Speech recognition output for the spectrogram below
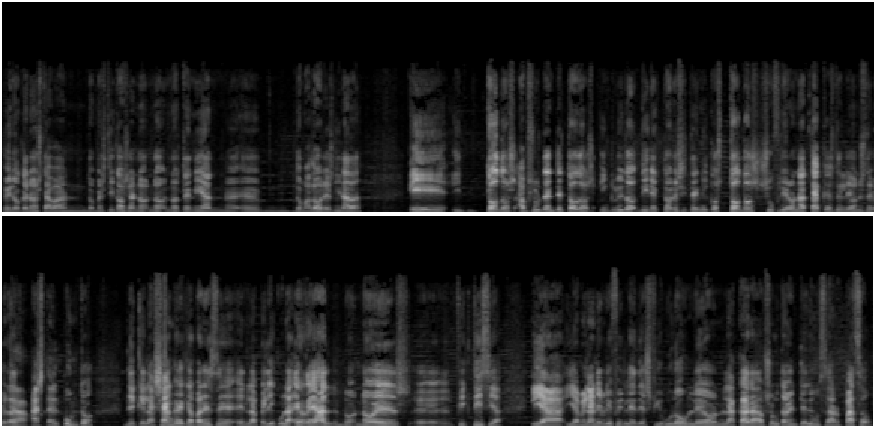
pero que no estaban domesticados, o sea, no, no, no tenían eh, domadores ni nada. Y, y todos, absolutamente todos, incluidos directores y técnicos, todos sufrieron ataques de leones de verdad, Ya, hasta el punto de que la sangre que aparece en la película es real, no, no es eh, ficticia. Y a, y a Melanie Griffith le desfiguró un león la cara absolutamente de un zarpazo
